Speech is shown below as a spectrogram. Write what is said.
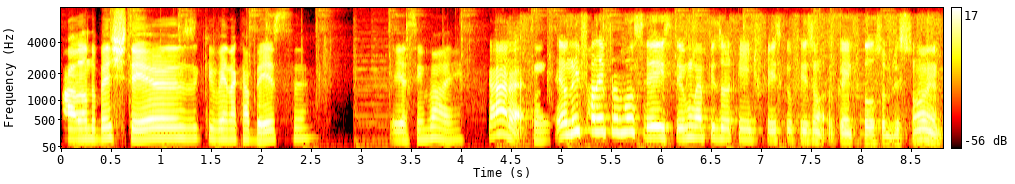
falando besteiras que vem na cabeça. E assim vai. Cara, eu nem falei pra vocês. Teve um episódio que a gente fez que eu fiz um, que a gente falou sobre sonho.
